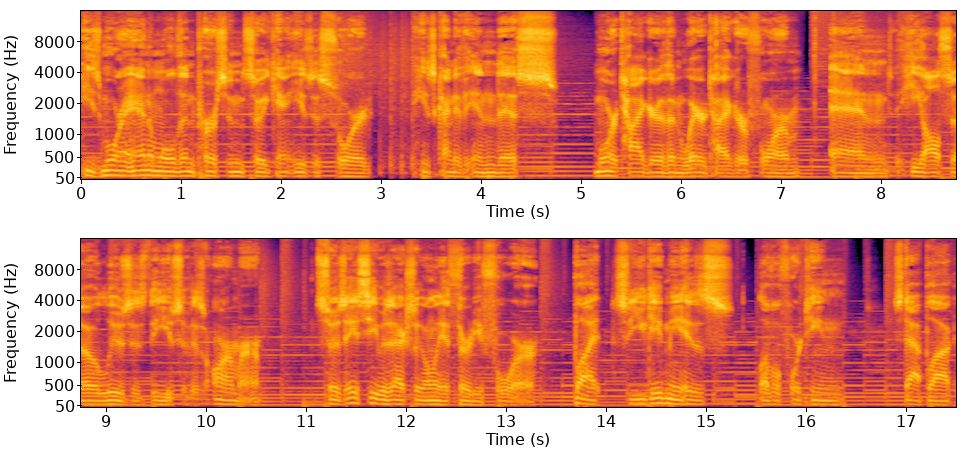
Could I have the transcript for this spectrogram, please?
He's more animal than person, so he can't use his sword. He's kind of in this more tiger than were tiger form, and he also loses the use of his armor. So his AC was actually only a 34. But so you gave me his level 14 stat block.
